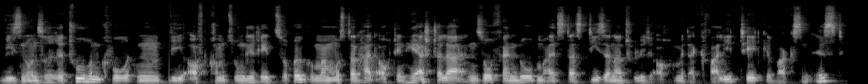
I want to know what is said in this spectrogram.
wie sind unsere Retourenquoten, wie oft kommt so ein Gerät zurück und man muss dann halt auch den Hersteller insofern loben, als dass dieser natürlich auch mit der Qualität gewachsen ist.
